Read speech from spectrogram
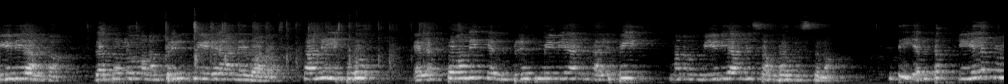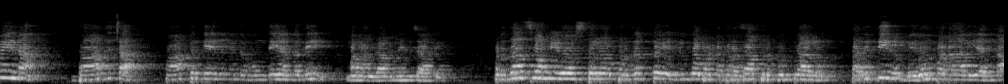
మీడియా అంటాం. గతంలో మనం ప్రింట్ మీడియా అనేవాళ్ళం. కానీ ఇప్పుడు ఎలక్ట్రానిక్ అండ్ ప్రింట్ మీడియాని కలిపి మనం మీడియాని సంబోధిస్తున్నాం. అంటే ఎంత కీలకమైన బాధ్యత పాత్రికేయుల మీద ఉంది అన్నది మనం గమనించాలి. ప్రజాస్వామ్య వ్యవస్థలో ప్రజలతో ఎన్నుకోబడ్డ ప్రజా ప్రభుత్వాలు పనితీరు మెరుగుపడాలి అన్నా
